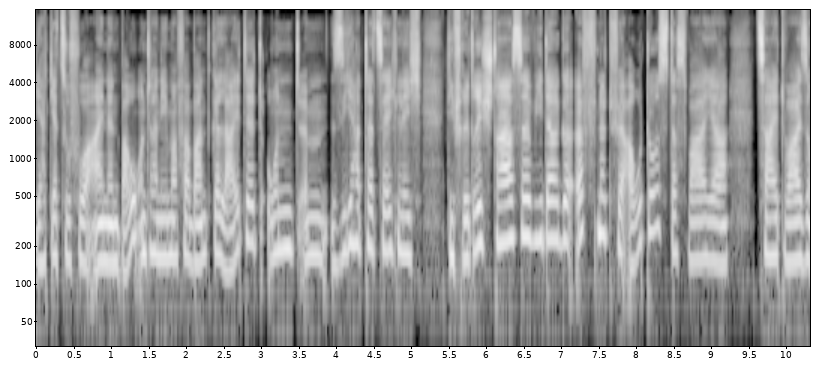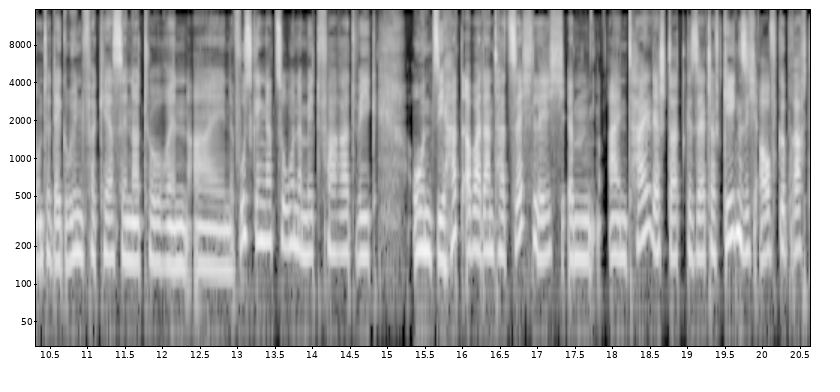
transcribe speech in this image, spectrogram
Die hat ja zuvor einen Bauunternehmerverband geleitet und ähm, sie hat tatsächlich die Friedrichstraße wieder geöffnet für Autos. Das war ja zeitweise unter der grünen Verkehrssenatorin eine Fußgängerzone mit Fahrradweg. Und sie hat aber dann tatsächlich ähm, einen Teil der Stadtgesellschaft gegen sich aufgebracht.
